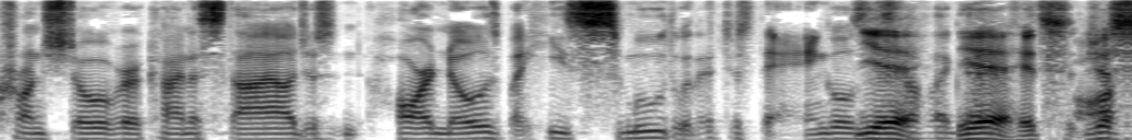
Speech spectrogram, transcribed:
crunched over kind of style, just hard nose, but he's smooth with it, just the angles yeah, and stuff like that. yeah. It's awesome, just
